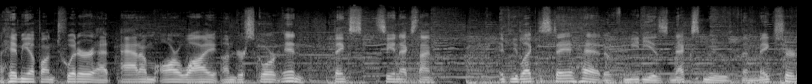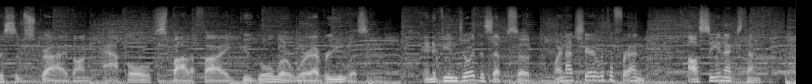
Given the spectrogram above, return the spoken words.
uh, hit me up on Twitter at AdamRY underscore in. Thanks. See you next time. If you'd like to stay ahead of media's next move, then make sure to subscribe on Apple, Spotify, Google, or wherever you listen. And if you enjoyed this episode, why not share it with a friend? I'll see you next time.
